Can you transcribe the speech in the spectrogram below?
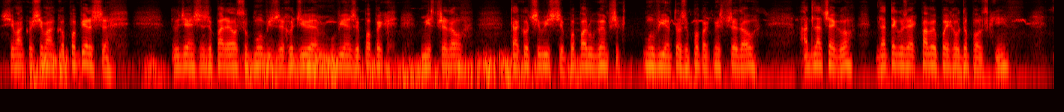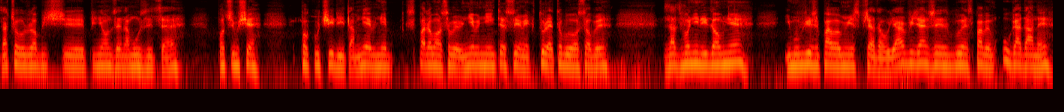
Siemanko, siemanko. Po pierwsze, dowiedziałem się, że parę osób mówi, że chodziłem, mówiłem, że Popek mnie sprzedał. Tak, oczywiście, po paru głębszych mówiłem to, że Popek mnie sprzedał. A dlaczego? Dlatego, że jak Paweł pojechał do Polski, zaczął robić e, pieniądze na muzyce, po czym się pokłócili tam, nie, nie z paroma osobami, nie, nie interesuje mnie, które to były osoby. Zadzwonili do mnie i mówili, że Paweł mnie sprzedał. Ja wiedziałem, że byłem z Pawłem ugadany,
